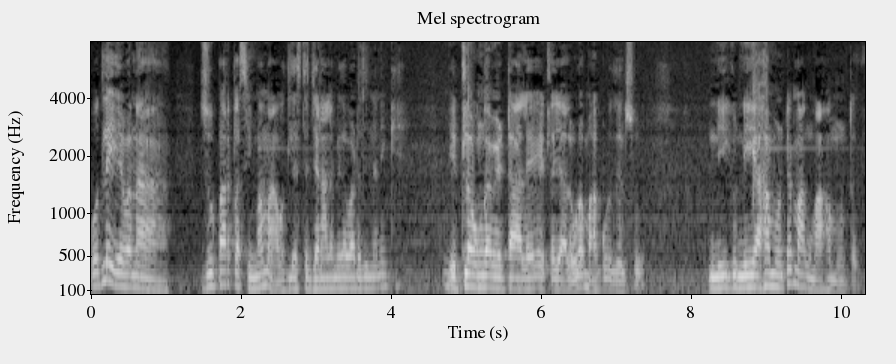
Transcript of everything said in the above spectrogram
వదిలే ఏమన్నా జూ పార్క్ల సింహమా? వదిలేస్తే జనాల మీద పడదు ఎట్లా ఎట్లా ఉంగబెట్టాలి ఎట్లా చేయాలో కూడా మాకు కూడా తెలుసు. నీకు నీ అహం ఉంటే మాకు మా అహం ఉంటుంది.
